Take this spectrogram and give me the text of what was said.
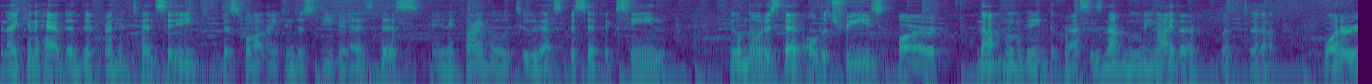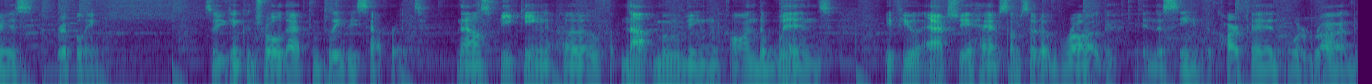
and I can have that different intensity. This one, I can just leave it as this. And if I go to that specific scene, you'll notice that all the trees are not moving. The grass is not moving either, but uh, water is rippling. So you can control that completely separate. Now speaking of not moving on the wind, if you actually have some sort of rug in the scene, the carpet or rug,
